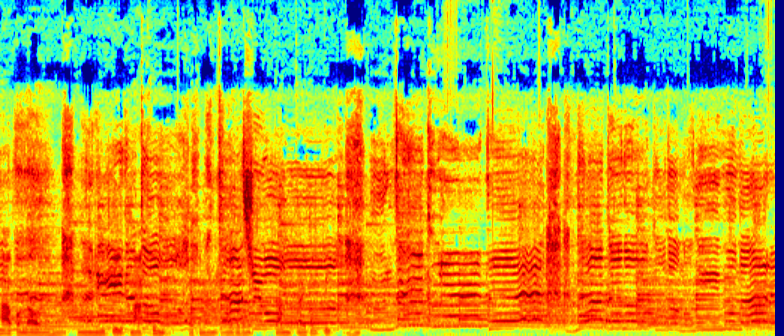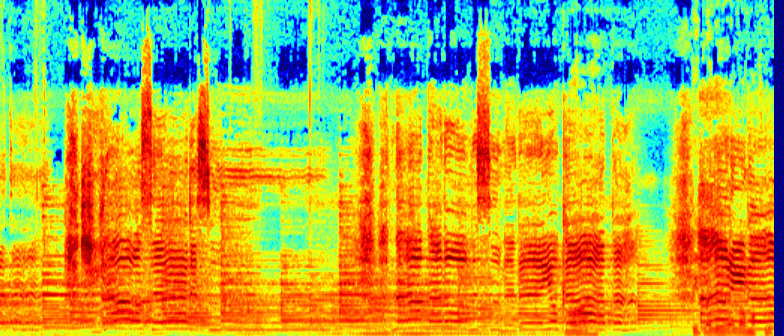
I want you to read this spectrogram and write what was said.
ภาพของเรานะฮะมีมิติมากขึ้น เพราะฉะนั้นเราจะต้องจำใจต้องปิดนะฮะ ปิดแล้วเดี๋ยวต้องมาขุด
